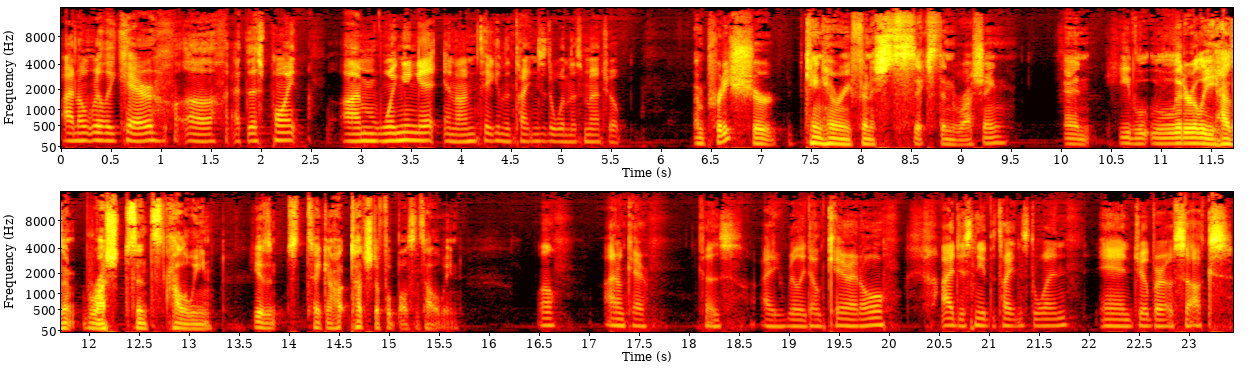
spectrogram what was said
I don't really care uh, at this point. I'm winging it, and I'm taking the Titans to win this matchup. I'm pretty sure King Henry finished sixth in rushing, and he literally hasn't rushed since Halloween. He hasn't taken touched a football since Halloween. Well, I don't care because I really don't care at all. I just need the Titans to win, and Joe Burrow sucks.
